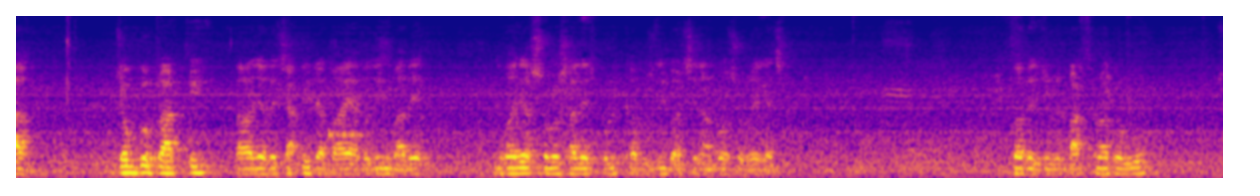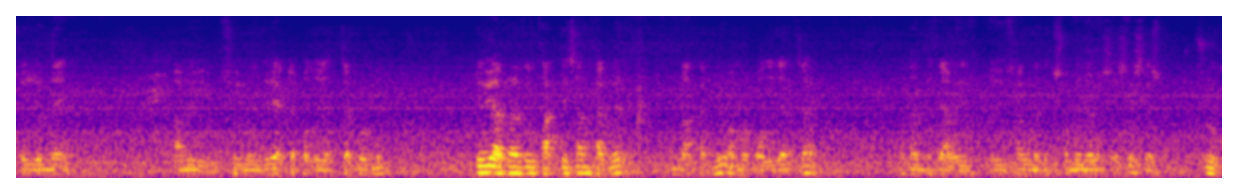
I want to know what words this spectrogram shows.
যোগ্য প্রার্থী, তারা যাতে চাকরিটা পায় এতদিন বাদে দু হাজার ষোলো সালের পরীক্ষা বুঝতেই পারছেন আট বছর হয়ে গেছে। তাদের জন্য প্রার্থনা করব, সেই জন্যে আমি সেই মন্দিরে একটা পদযাত্রা করব। যদি আপনারা কেউ থাকতে চান, থাকবেন, না থাকলেও আমরা পদযাত্রা, ওখান থেকে আমি এই সাংবাদিক সম্মেলন শেষে শেষ শুরু করব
